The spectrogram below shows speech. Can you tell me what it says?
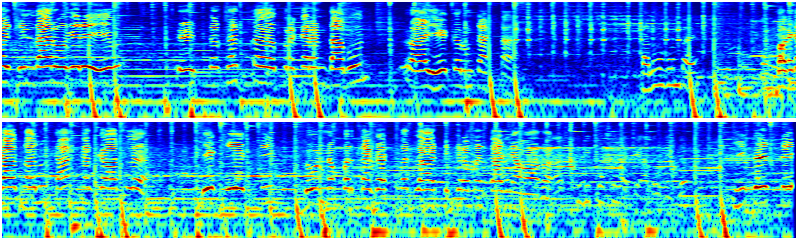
तहसीलदार वगैरे हे तसंच प्रकरण दाबून हे करून टाकतात. तालुका कोणता आहे? भडगाव तालुका कसगावातलं एकशे एकतीस दोन नंबरचा गटमधला अतिक्रमण कशासाठी आलो तिथं ते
